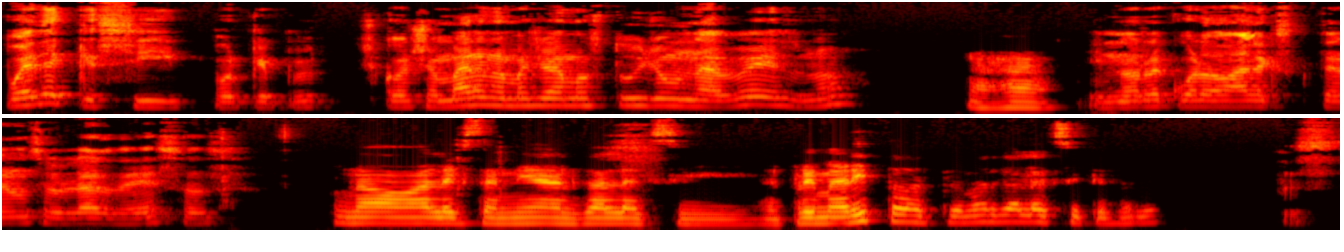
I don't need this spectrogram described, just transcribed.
puede que sí, porque pues, con Shamara nomás llevamos tuyo una vez, ¿no? Ajá. Y no recuerdo a Alex tener un celular de esos. No, Alex tenía el Galaxy, el primerito, el primer Galaxy que salió. Pues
